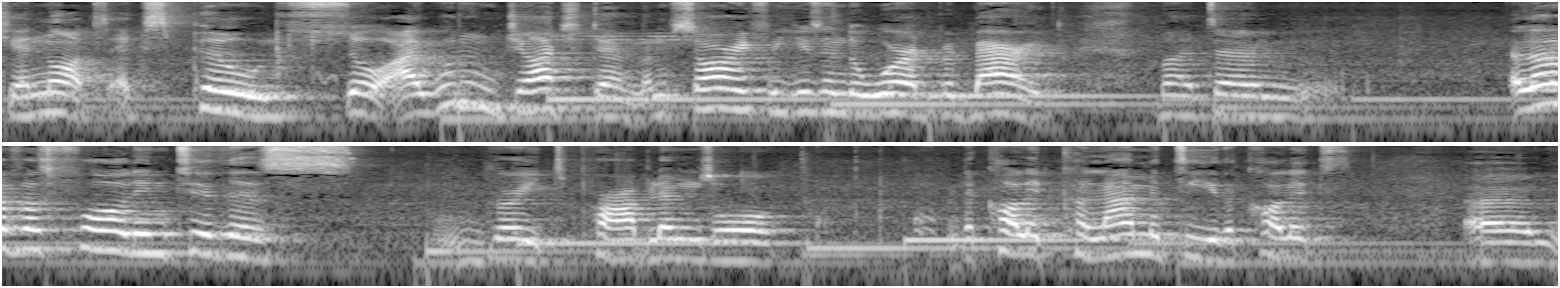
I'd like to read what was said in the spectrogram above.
they're not exposed so i wouldn't judge them. I'm sorry for using the word barbaric but um, a lot of us fall into this great problems or they call it calamity they call it um,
